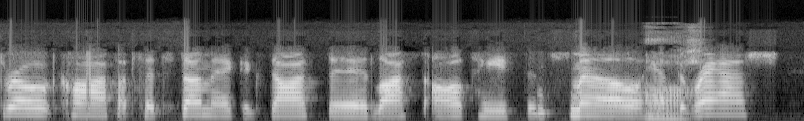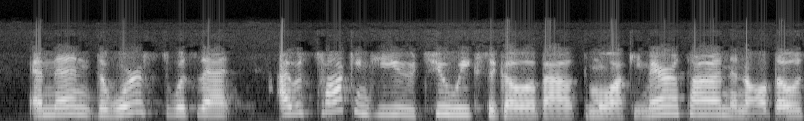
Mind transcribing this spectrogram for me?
throat, cough, upset stomach, exhausted, lost all taste and smell, had the Oh. rash. And then the worst was that I was talking to you two weeks ago about the Milwaukee Marathon and all those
